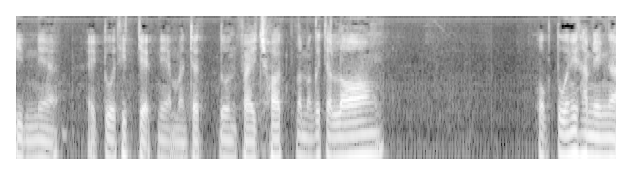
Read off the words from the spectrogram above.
กินเนี่ยไอตัวที่เจ็ดเนี่ยมันจะโดนไฟช็อตแล้วมันก็จะร้องหกตัวนี้ทำยังไง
